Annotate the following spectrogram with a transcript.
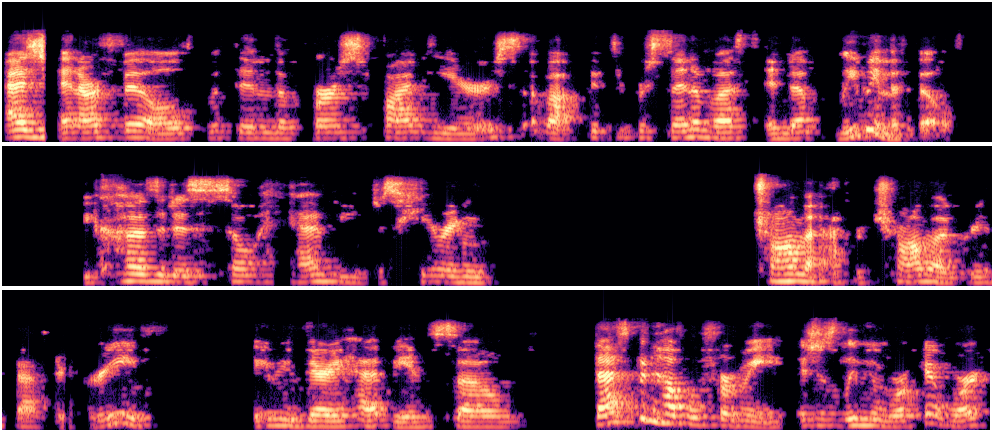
as in our field, within the first five years, about 50% of us end up leaving the field because it is so heavy just hearing trauma after trauma, grief after grief. It can be very heavy. And so that's been helpful for me. It's just leaving work at work,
